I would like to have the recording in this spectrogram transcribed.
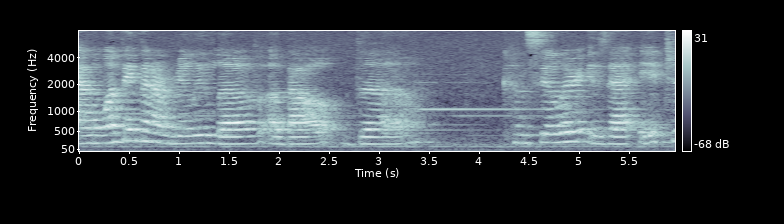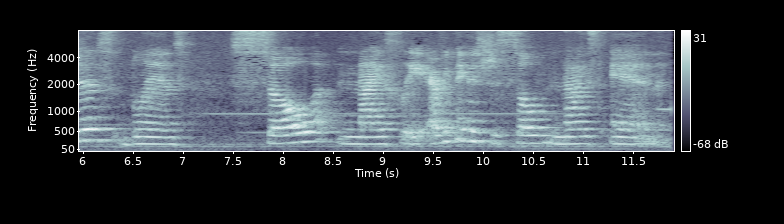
And the one thing that I really love about the concealer is that it just blends so nicely. Everything is just so nice and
